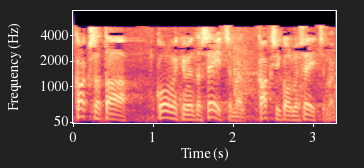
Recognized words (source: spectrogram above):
237, 237.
